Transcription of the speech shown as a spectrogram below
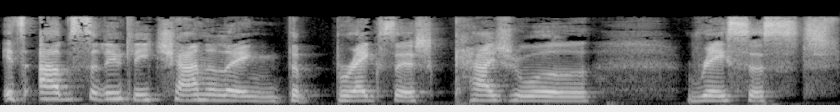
it's absolutely channeling the Brexit casual racist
